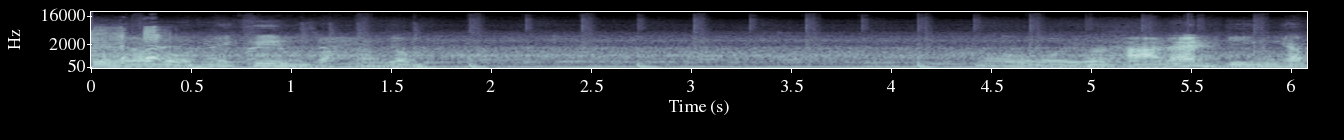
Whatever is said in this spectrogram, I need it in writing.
ยเราโดดไม่ขึ้นว่ะท่านผู้ชมโอ้ยโดนฮาแลนด์ยิงครับ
